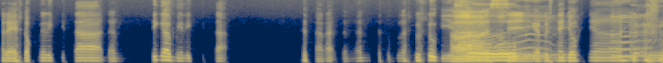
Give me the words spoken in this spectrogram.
hari esok milik kita dan tiga milik kita setara dengan satu gelas susu gitu Asik. harusnya jokesnya gitu.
